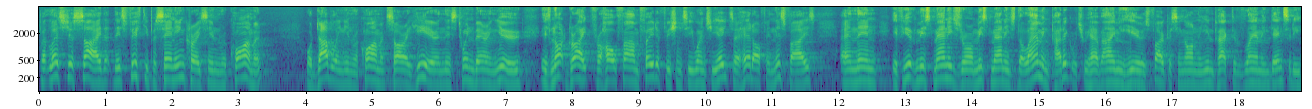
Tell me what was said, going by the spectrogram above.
But let's just say that this 50% increase in requirement, or doubling in requirement, sorry, here in this twin-bearing ewe, is not great for whole farm feed efficiency when she eats her head off in this phase and then if you've mismanaged or mismanaged the lambing paddock, which we have Amy here is focusing on the impact of lambing density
